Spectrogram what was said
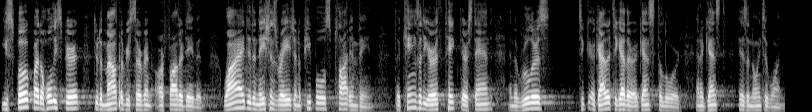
You spoke by the Holy Spirit through the mouth of your servant, our father David. Why do the nations rage and the peoples plot in vain? The kings of the earth take their stand, and the rulers to, uh, gather together against the Lord and against his anointed one.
